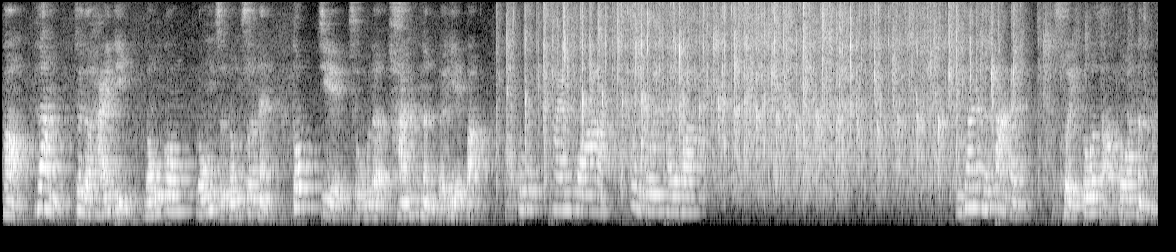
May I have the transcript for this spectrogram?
啊，让这个海底龙宫龙子龙孙呢，都解除了寒冷的业报，啊，都会开花，树都会开花。你看那个大海水多少多冷啊，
